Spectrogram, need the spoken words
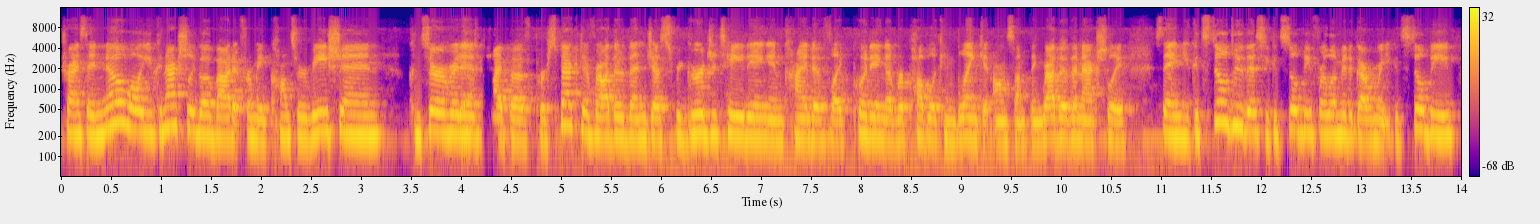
trying to say, no, well, you can actually go about it from a conservation, conservative yeah. type of perspective rather than just regurgitating and kind of like putting a Republican blanket on something, rather than actually saying you could still do this, you could still be for limited government, you could still be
